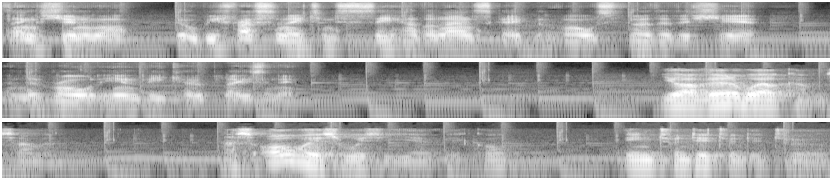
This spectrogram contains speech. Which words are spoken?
Thanks, Jianhua. It will be fascinating to see how the landscape evolves further this year and the role EMVCo plays in it. You are very welcome, Simon. As always with EMVCo, in 2022,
